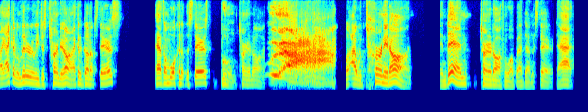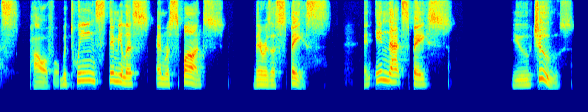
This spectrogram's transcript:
Like I could have literally just turned it on. I could have gone upstairs. As I'm walking up the stairs, boom, turn it on. Well, I would turn it on and then turn it off and walk back down the stairs. That's powerful. Between stimulus and response, there is a space. And in that space, you choose.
